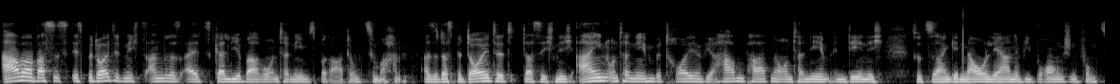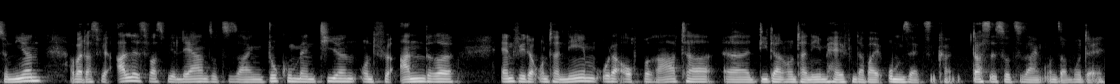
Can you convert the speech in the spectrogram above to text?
Aber was es, es bedeutet nichts anderes, als skalierbare Unternehmensberatung zu machen. Also das bedeutet, dass ich nicht ein Unternehmen betreue. Wir haben Partnerunternehmen, in denen ich sozusagen genau lerne, wie Branchen funktionieren, aber dass wir alles, was wir lernen, sozusagen dokumentieren produzieren und für andere entweder Unternehmen oder auch Berater, äh, die dann Unternehmen helfen, dabei umsetzen können. Das ist sozusagen unser Modell.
